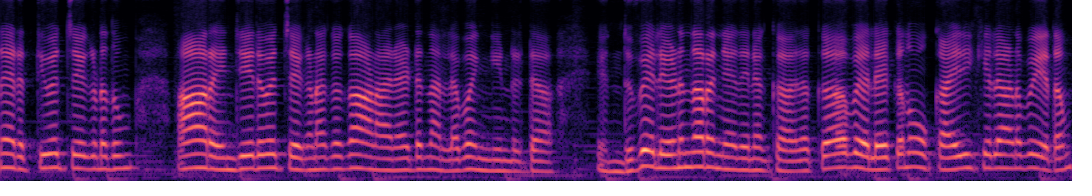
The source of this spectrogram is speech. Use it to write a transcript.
നിരത്തി വെച്ചേക്കണതും ആ അറേഞ്ച് ചെയ്ത് വെച്ചേക്കണൊക്കെ കാണാനായിട്ട് നല്ല ഭംഗിയുണ്ട് കേട്ടോ എന്ത് വിലയാണെന്ന് അറിഞ്ഞതിനൊക്കെ അതൊക്കെ വിലയൊക്കെ നോക്കാതിരിക്കലാണ് ഭേദം.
